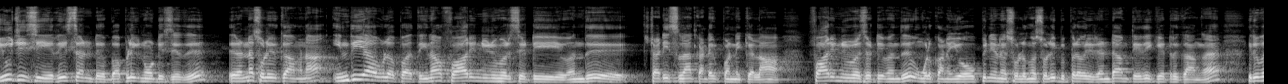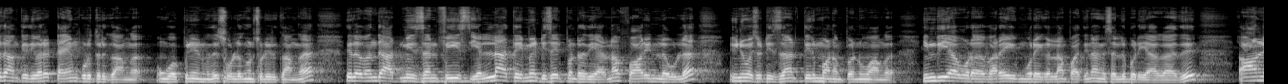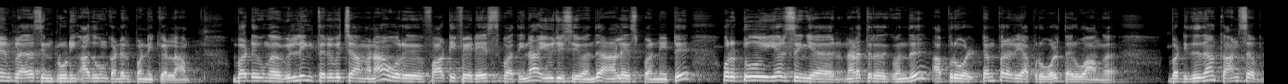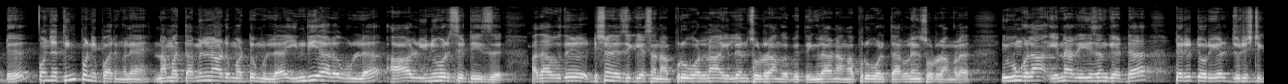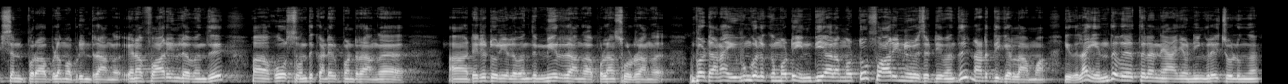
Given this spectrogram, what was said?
UGC recent public notice இது. இதில் என்ன சொல்லியிருக்காங்கன்னா இந்தியாவில் பார்த்தீங்கன்னா ஃபாரின் யூனிவர்சிட்டி வந்து ஸ்டடீஸ்லாம் கண்டக்ட் பண்ணிக்கலாம். ஃபாரின் யூனிவர்சிட்டி வந்து உங்களுக்கான ஒப்பீனியனை சொல்லுங்கள் சொல்லி பிப்ரவரி ரெண்டாம் தேதி கேட்டிருக்காங்க. இருபதாம் தேதி வரை டைம் கொடுத்துருக்காங்க. உங்கள் ஒப்பீனியன் வந்து சொல்லுங்கன்னு சொல்லியிருக்காங்க. இதில் வந்து அட்மிஷன் ஃபீஸ் எல்லாத்தையுமே டிசைட் பண்ணுறது யாருன்னா ஃபாரினில் உள்ள யூனிவர்சிட்டிஸ் தான் தீர்மானம் பண்ணுவாங்க. இந்தியாவோட வரைமுறைகள்லாம் பார்த்தீங்கன்னா அங்கே செல்லுபடி ஆகாது. ஆன்லைன் கிளாஸஸ் இன்க்ளூடிங் அதுவும் கண்டக்ட் பண்ணிக்கலாம். பட் இவங்க வில்லிங் தெரிவித்தாங்கன்னா ஒரு ஃபார்ட்டி ஃபைவ் டேஸ் பார்த்தீங்கன்னா யூஜிசி வந்து அனலைஸ் பண்ணிவிட்டு ஒரு டூ இயர்ஸ் இங்கே நடத்துறதுக்கு வந்து அப்ரூவல் டெம்பரரி அப்ரூவல் தருவாங்க. பட் இதுதான் கான்செப்ட்டு கொஞ்சம் திங்க் பண்ணி பாருங்களேன். நம்ம தமிழ்நாடு மட்டும் இல்லை இந்தியாவில் உள்ள ஆல் யூனிவர்சிட்டிஸ் அதாவது டிஸ்டன்ஸ் எஜுகேஷன் அப்ரூவல்லாம் இல்லைன்னு சொல்கிறாங்க பார்த்தீங்களா நாங்கள் அப்ரூவல் தரலன்னு சொல்கிறாங்களே இவங்களாம் என்ன ரீசன் கேட்டால் டெரிட்டோரியல் ஜுரிஸ்டிக்ஷன் ப்ராப்ளம் அப்படின்றாங்க. ஏன்னா ஃபாரினில் வந்து கோர்ஸ் வந்து கண்டக்ட் பண்ணுறாங்க டெரிட்டோரியலை வந்து மீறுறாங்க அப்போல்லாம் சொல்கிறாங்க பட் ஆனால் இவங்களுக்கு மட்டும் இந்தியாவில் மட்டும் ஃபாரின் யூனிவர்சிட்டி வந்து நடத்திக்கலாமா? இதெல்லாம் எந்த விதத்தில் நியாயம்? நீங்களே சொல்லுங்கள்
